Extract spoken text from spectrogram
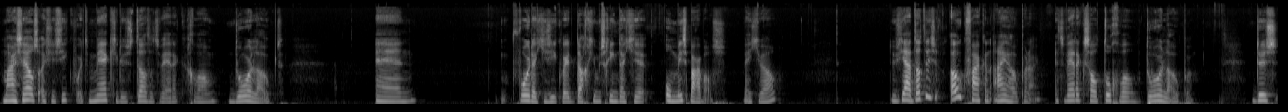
maar zelfs als je ziek wordt, merk je dus dat het werk gewoon doorloopt. En voordat je ziek werd, dacht je misschien dat je onmisbaar was. Weet je wel? Dus ja, dat is ook vaak een eye-opener. Het werk zal toch wel doorlopen. Dus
